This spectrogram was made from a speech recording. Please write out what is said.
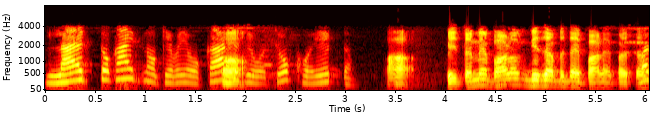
લાઈટ તો કાંઈ જ ન કહેવાય એવો કાચ. જેવો ચોખ્ખો એકદમ. હા. એ તમે ભાળો બીજા બધા ભાળે પાછા?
